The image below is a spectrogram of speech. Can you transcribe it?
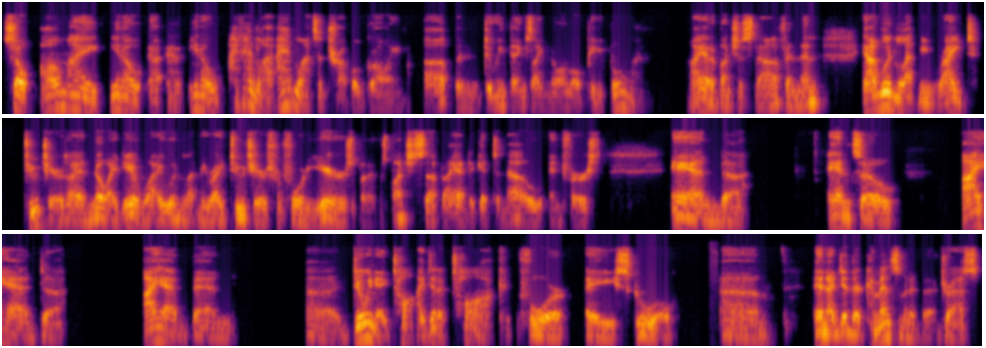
so all my you know uh, you know i've had i had lots of trouble growing up and doing things like normal people and I had a bunch of stuff. And then God wouldn't let me write two chairs. I had no idea why he wouldn't let me write two chairs for 40 years, but it was a bunch of stuff I had to get to know and first. And, uh, and so I had, uh, I had been, uh, doing a talk. I did a talk for a school, um, and I did their commencement address,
